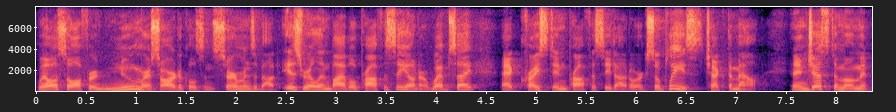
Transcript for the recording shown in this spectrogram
We also offer numerous articles and sermons about Israel and Bible prophecy on our website at christinprophecy.org, so please check them out. And in just a moment,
